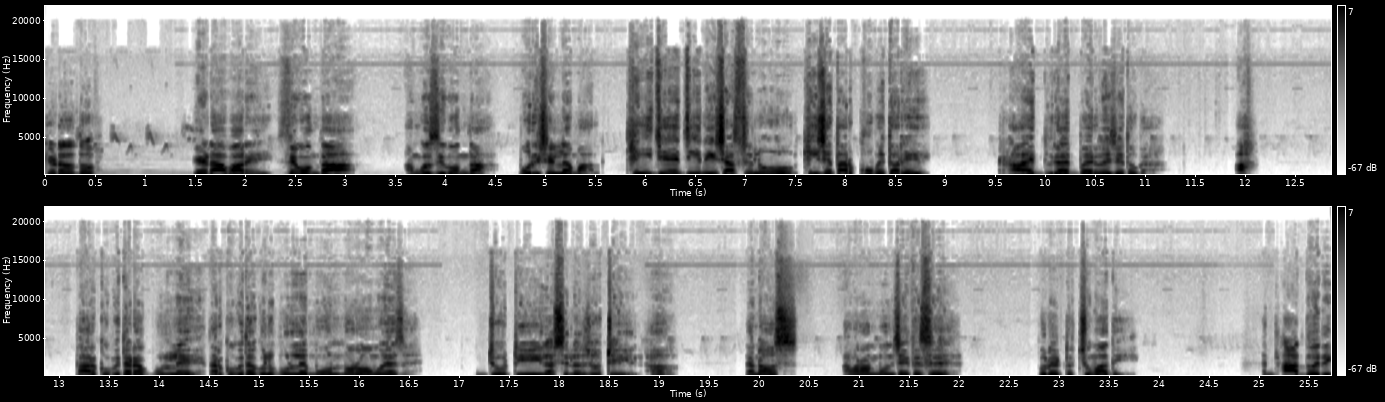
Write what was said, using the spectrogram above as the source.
কেটা দাদু কেডা বারে জীবন দা আমগো জীবন দা বরিশাল্লা মাল কি যে জিনিস আসিল কি যে তার কবিতা রে রাত বিরাত বাইর হয়ে যেত গা তার কবিতাটা পড়লে তার কবিতাগুলো পড়লে মন নরম হয়ে যায়। জটিল আছিল জটিল। হ্যাঁ। জানস আমার মন চাইতেছে তোর একটু চুমা দিই। দাদু রে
